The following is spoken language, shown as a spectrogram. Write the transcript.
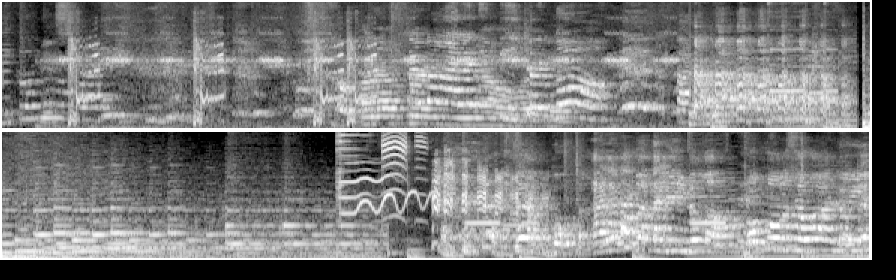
Ikaw na naman. Para Ang pangalan ng teacher mo. Alam mo ba talino ka? Ko sa ano eh.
